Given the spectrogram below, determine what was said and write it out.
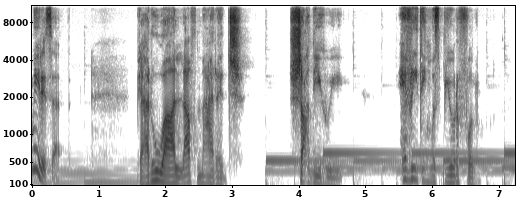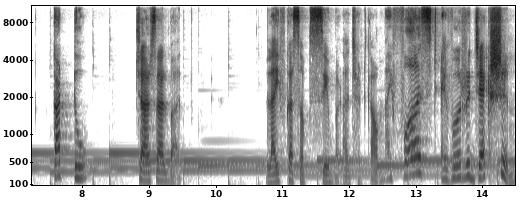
मेरे साथ. प्यार हुआ लव मैरिज शादी हुई. Everything was beautiful cut to चार साल बाद लाइफ का सबसे बड़ा झटका my first ever rejection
